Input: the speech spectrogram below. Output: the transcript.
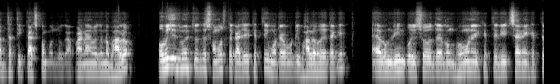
আধ্যাত্মিক কাজকর্ম, যোগা প্রাণায়াম এগুলো ভালো। অভিজিৎ মুহূর্ততে সমস্ত কাজের ক্ষেত্রেই মোটামুটি ভালো হয়ে থাকে এবং ঋণ পরিশোধ এবং ভ্রমণের ক্ষেত্রে, রিট সাইনের ক্ষেত্রে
